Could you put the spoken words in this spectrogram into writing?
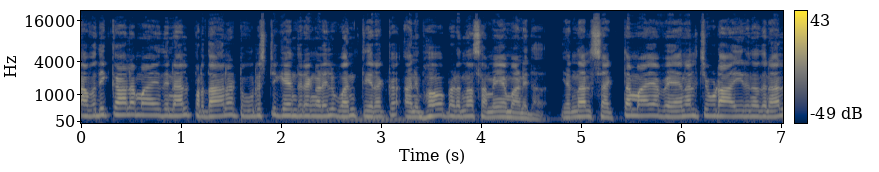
അവധിക്കാലമായതിനാൽ പ്രധാന ടൂറിസ്റ്റ് കേന്ദ്രങ്ങളിൽ വൻ തിരക്ക് അനുഭവപ്പെടുന്ന സമയമാണിത്. എന്നാൽ ശക്തമായ വേനൽ ചൂടായിരുന്നതിനാൽ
